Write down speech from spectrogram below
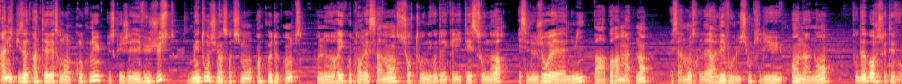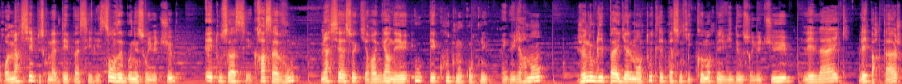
Un épisode intéressant dans le contenu, puisque j'avais vu juste, mais dont j'ai eu un sentiment un peu de honte en le réécoutant récemment, surtout au niveau de la qualité sonore, et c'est le jour et la nuit par rapport à maintenant, et ça montre d'ailleurs l'évolution qu'il y a eu en un an. Tout d'abord, je souhaitais vous remercier puisqu'on a dépassé les 100 abonnés sur YouTube, et tout ça c'est grâce à vous. Merci à ceux qui regardent et ou écoutent mon contenu régulièrement. Je n'oublie pas également toutes les personnes qui commentent mes vidéos sur YouTube, les likes, les partages,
